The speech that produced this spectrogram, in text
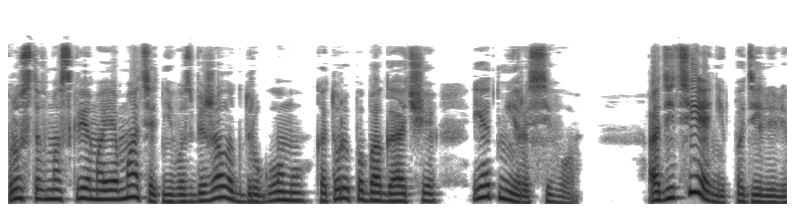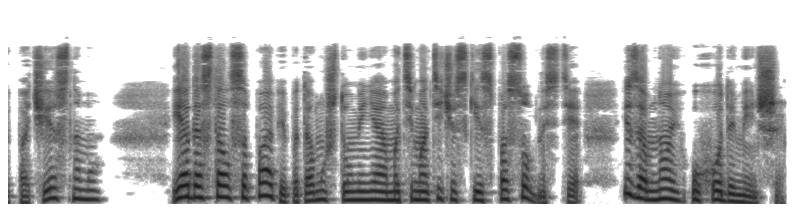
Просто в Москве моя мать от него сбежала к другому, который побогаче и от мира сего. А детей они поделили по-честному. Я достался папе, потому что у меня математические способности, и за мной ухода меньше.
